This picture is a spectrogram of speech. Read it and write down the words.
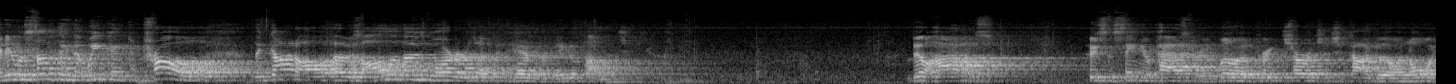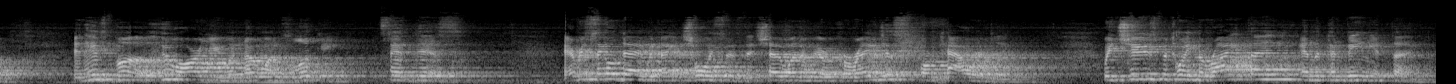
and it was something that we can control, then God all owes all of those martyrs up in heaven a big apology. Bill Hybels, who's the senior pastor at Willow Creek Church in Chicago, Illinois, in his book, Who Are You When No One's Looking, said this. Every single day we make choices that show whether we are courageous or cowardly. We choose between the right thing and the convenient thing.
